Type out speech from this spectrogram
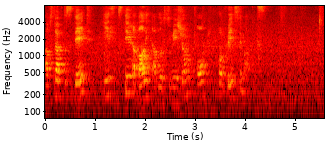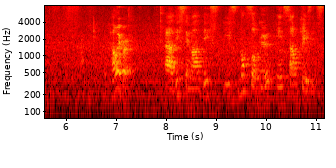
abstract state is still a valid approximation of concrete semantics. However, uh, this semantics is not so good in some cases.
